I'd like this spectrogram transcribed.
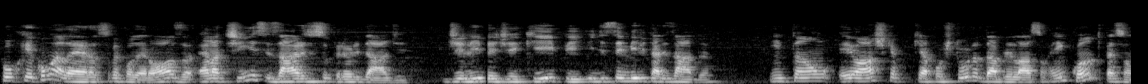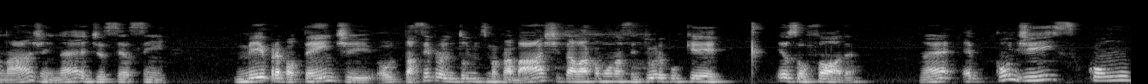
Porque como ela era super poderosa, ela tinha esses ares de superioridade, de líder de equipe e de ser militarizada. Então, eu acho que a, que a postura da Brie Larson enquanto personagem, né, de ser assim, meio prepotente, ou tá sempre olhando todo mundo de cima para baixo, e tá lá com a mão na cintura porque eu sou foda, né? É, condiz com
